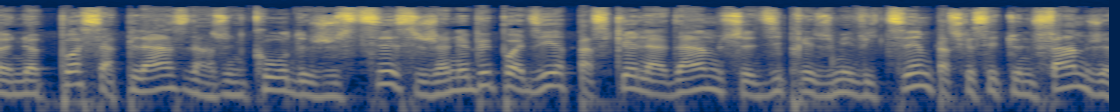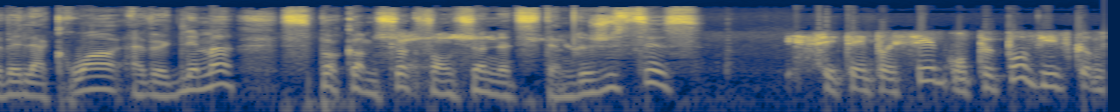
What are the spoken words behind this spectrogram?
euh, n'a pas sa place dans une cour de justice. Je ne peux pas dire parce que la dame se dit présumée victime, parce que c'est une femme, je vais la croire aveuglément. C'est pas comme ça que fonctionne notre système de justice. C'est impossible. On peut pas vivre comme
